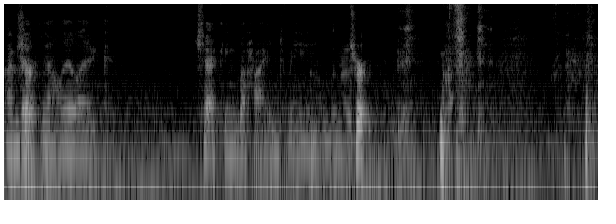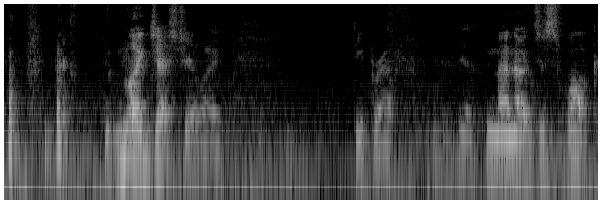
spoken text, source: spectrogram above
I'm sure. definitely like checking behind me. Well, then I'd, Sure. like gesture, like deep breath. Yeah. No, no, just walk.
